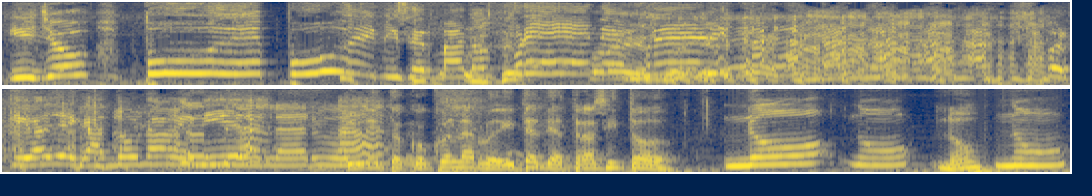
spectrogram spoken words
Y yo, pude, pude. Y mis hermanos, frene, frene. Porque iba llegando a una avenida. Y le tocó con las rueditas de atrás y todo. No, no. ¿No? No.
